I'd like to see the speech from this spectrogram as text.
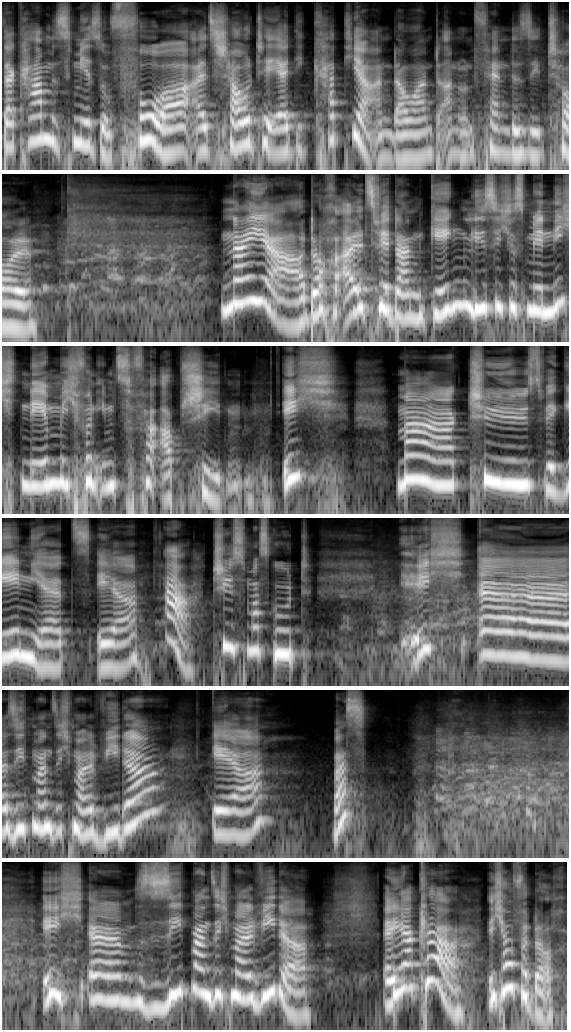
Da kam es mir so vor, als schaute er die Katja andauernd an und fände sie toll. Naja, doch als wir dann gingen, ließ ich es mir nicht nehmen, mich von ihm zu verabschieden. Ich, Marc, tschüss, wir gehen jetzt. Er, ah, tschüss, mach's gut. Ich, äh, sieht man sich mal wieder? Er, was? Ich, äh, sieht man sich mal wieder? Äh, ja klar, ich hoffe doch.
